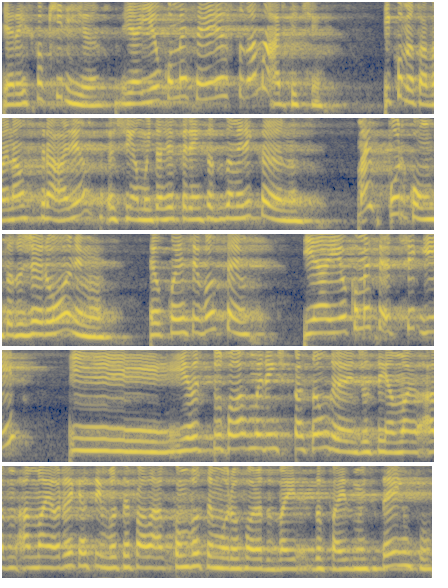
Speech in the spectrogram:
e era isso que eu queria. E aí eu comecei a estudar marketing. E como eu estava na Austrália, eu tinha muita referência dos americanos. Mas por conta do Jerônimo, eu conheci você. E aí eu comecei a te seguir e, e eu, rolava uma identificação grande, assim, a, a, a, maior é que assim, você falava, como você morou fora do, do país muito tempo,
